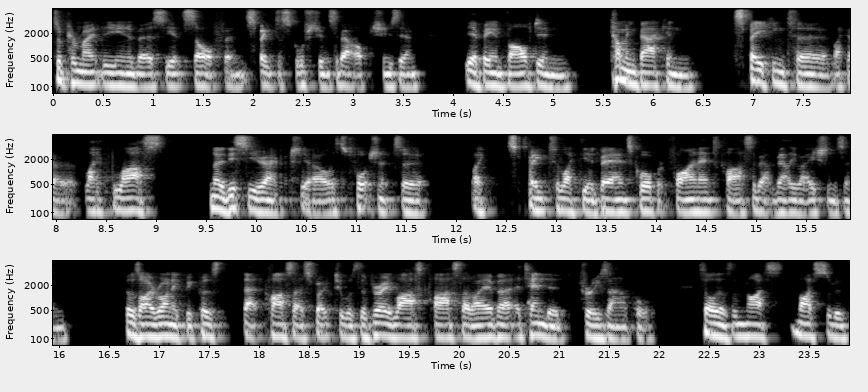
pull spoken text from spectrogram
to promote the university itself and speak to school students about opportunities and yeah, be involved in coming back and speaking to like a like last no this year actually I was fortunate to like speak to like the advanced corporate finance class about valuations and it was ironic because that class I spoke to was the very last class that I ever attended, for example. So there's a nice, nice sort of,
